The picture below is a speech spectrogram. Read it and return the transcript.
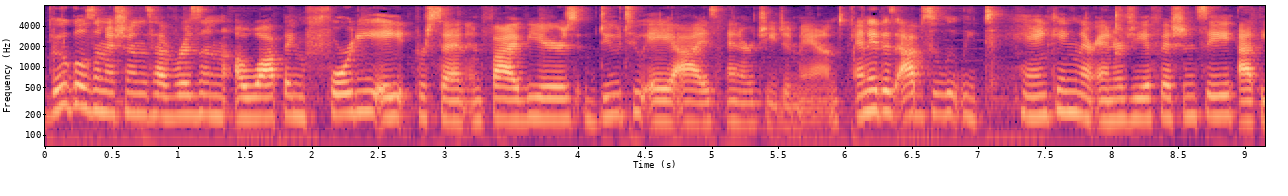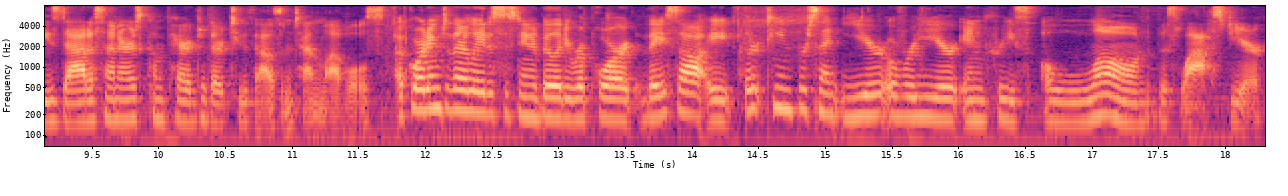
Google's emissions have risen a whopping 48% in five years due to AI's energy demand. And it is absolutely tanking their energy efficiency at these data centers compared to their 2010 levels. According to their latest sustainability report, they saw a 13% year over year increase alone this last year,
